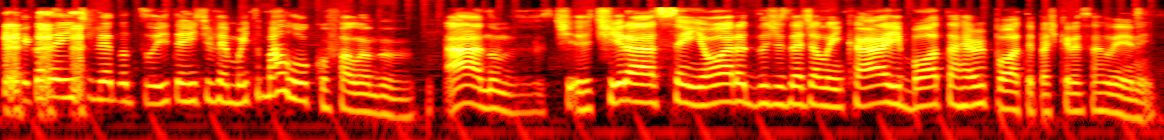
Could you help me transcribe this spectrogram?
Porque quando a gente vê no Twitter, a gente vê muito maluco falando: ah, não, tira a senhora do José de Alencar e bota Harry Potter para as crianças lerem.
